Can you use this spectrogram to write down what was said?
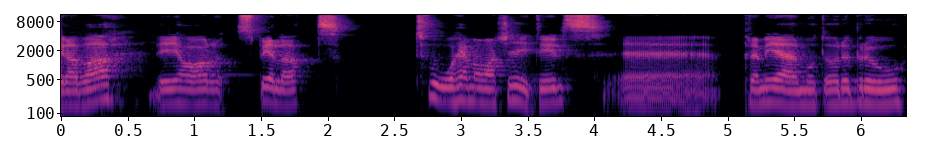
Grabbar, vi har spelat två hemmamatcher hittills. Eh, premiär mot Örebro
